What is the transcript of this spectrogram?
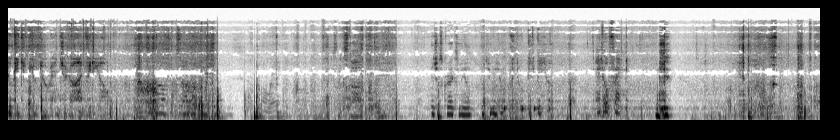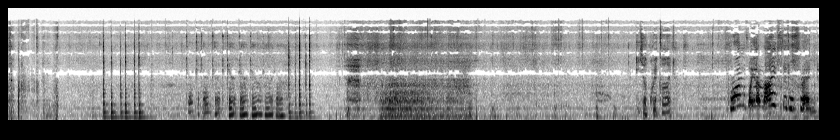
Look at the YouTube Angela on video. It just cracks me up. Hello, friend. It's a cricket. Run for your life, little friend.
